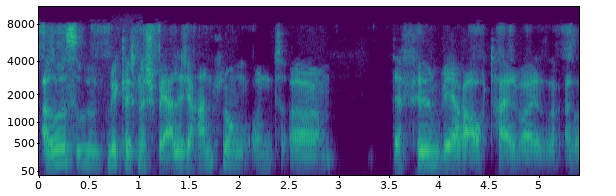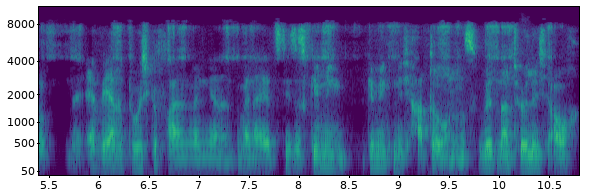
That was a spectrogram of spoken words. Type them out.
Also es ist wirklich eine spärliche Handlung und ähm, der Film wäre auch teilweise, also er wäre durchgefallen, wenn, er, wenn er jetzt dieses Gimmick, Gimmick nicht hatte. Und es wird natürlich auch,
